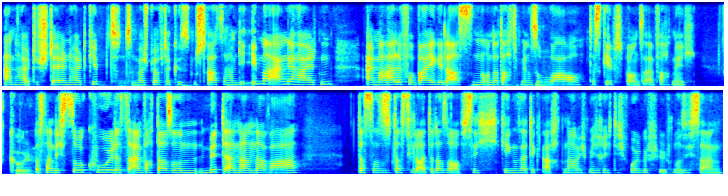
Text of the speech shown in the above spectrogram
Anhaltestellen halt gibt, zum Beispiel auf der Küstenstraße, haben die immer angehalten, einmal alle vorbeigelassen und da dachte ich mir so, wow, das gäbe es bei uns einfach nicht. Cool. Das fand ich so cool, dass einfach da so ein Miteinander war, dass, also, dass die Leute da so auf sich gegenseitig achten, habe ich mich richtig wohl gefühlt, muss ich sagen.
